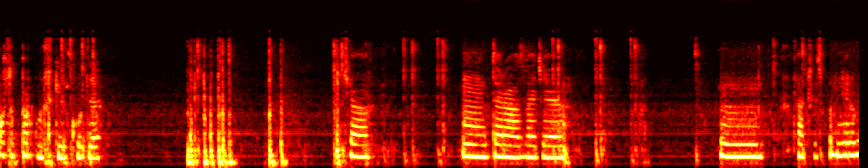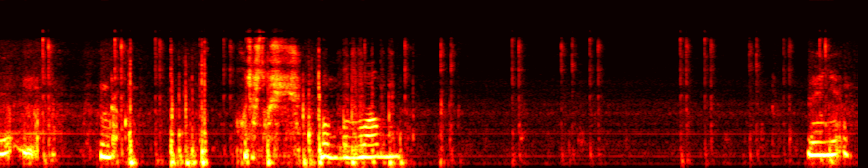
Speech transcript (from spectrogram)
O, to parkour skill, kurde. Ciach. Mm, teraz będzie... Mm, tak się spodnie robiło? No. Brak. Chociaż coś. Bum, bum, bum. I nie.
